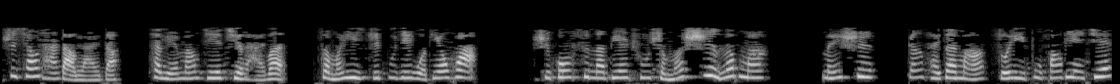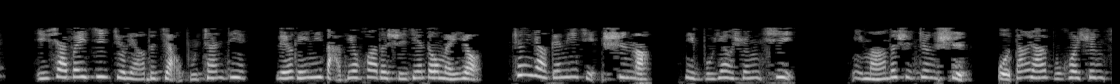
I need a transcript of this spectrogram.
是萧谈打来的。他连忙接起来，问：“怎么一直不接我电话？是公司那边出什么事了吗？”“没事，刚才在忙，所以不方便接。一下飞机就聊得脚不沾地，连给你打电话的时间都没有。正要跟你解释呢，你不要生气。”你忙的是正事，我当然不会生气，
